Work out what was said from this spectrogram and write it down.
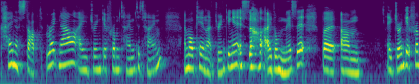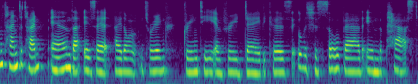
kind of stopped. Right now, I drink it from time to time. I'm okay not drinking it, so I don't miss it. But um, I drink it from time to time, and that is it. I don't drink green tea every day because it was just so bad in the past.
